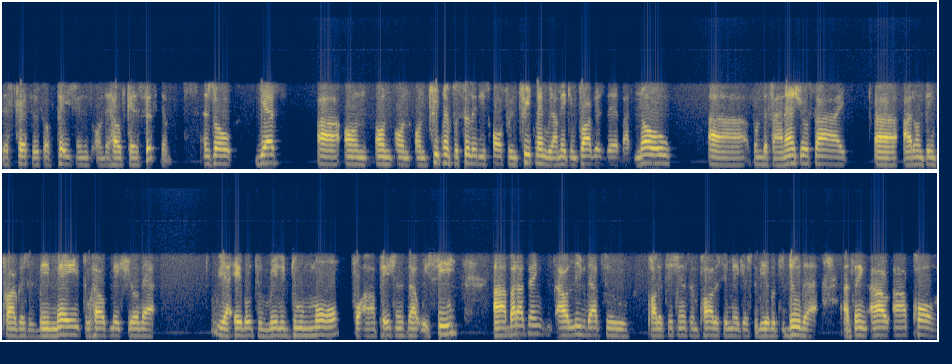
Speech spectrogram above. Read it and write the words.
the stresses of patients on the healthcare system. And so, yes, uh, on, on, on, on treatment facilities offering treatment, we are making progress there, but no, uh, from the financial side, uh, I don't think progress is being made to help make sure that we are able to really do more for our patients that we see. Uh, but I think I'll leave that to politicians and policymakers to be able to do that. I think our our call,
